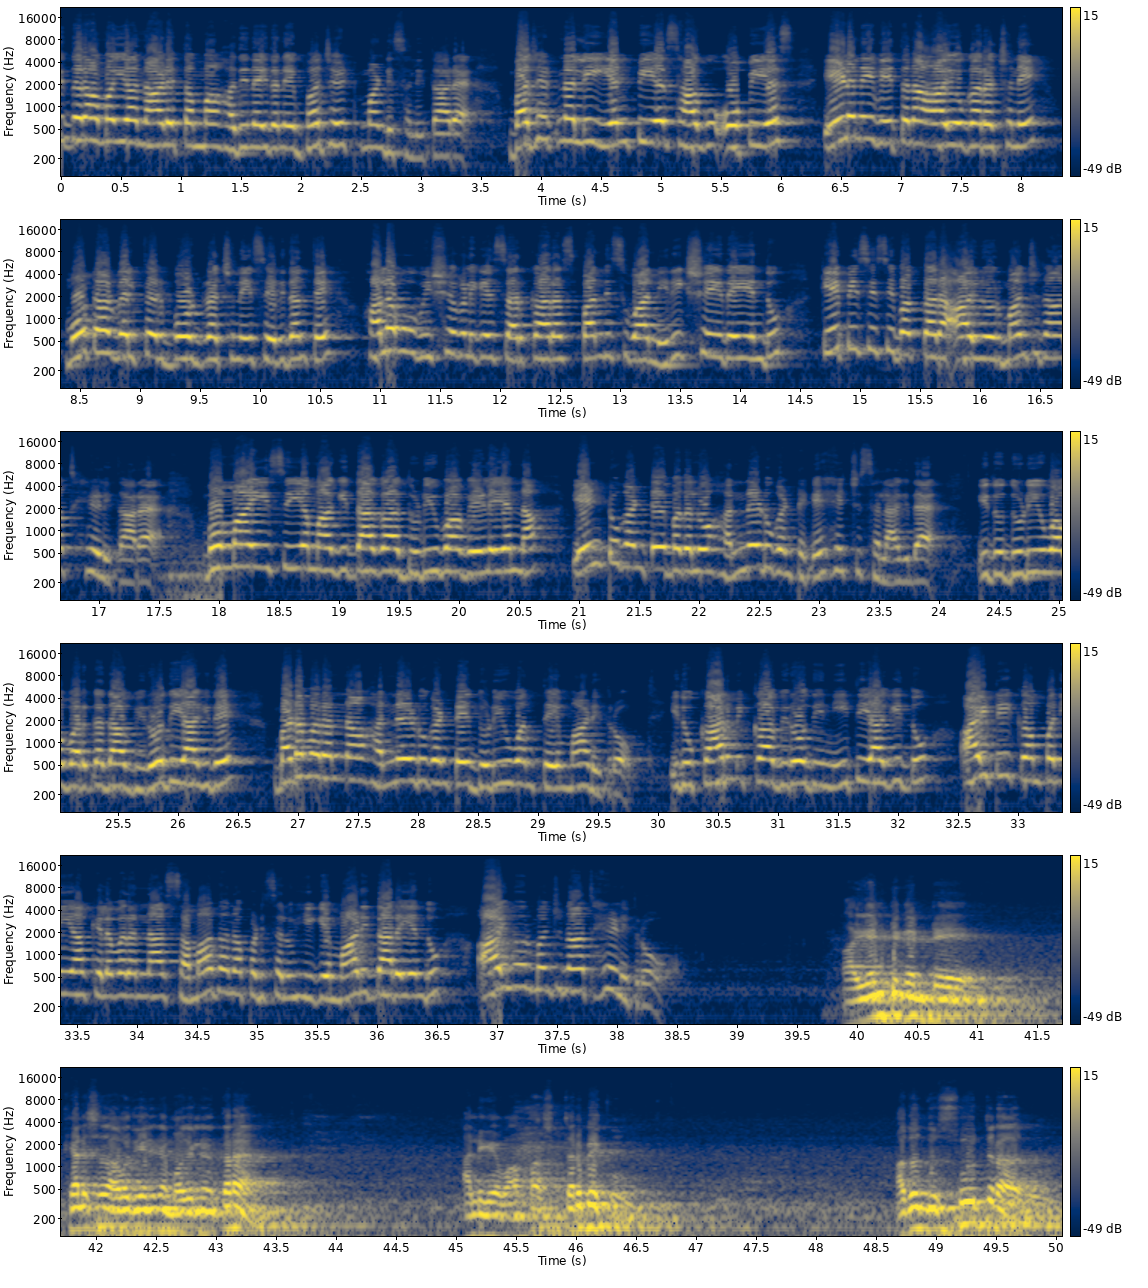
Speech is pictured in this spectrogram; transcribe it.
ಸಿದ್ದರಾಮಯ್ಯ ನಾಳೆ ತಮ್ಮ ಹದಿನೈದನೇ ಬಜೆಟ್ ಮಂಡಿಸಲಿದ್ದಾರೆ. ಬಜೆಟ್ನಲ್ಲಿ ಎನ್ಪಿಎಸ್ ಹಾಗೂ ಒಪಿಎಸ್ ಏಳನೇ ವೇತನ ಆಯೋಗ ರಚನೆ, ಮೋಟಾರ್ ವೆಲ್ಫೇರ್ ಬೋರ್ಡ್ ರಚನೆ ಸೇರಿದಂತೆ ಹಲವು ವಿಷಯಗಳಿಗೆ ಸರ್ಕಾರ ಸ್ಪಂದಿಸುವ ನಿರೀಕ್ಷೆ ಇದೆ ಎಂದು ಕೆಪಿಸಿಸಿ ವಕ್ತಾರ ಆಯನೂರ್ ಮಂಜುನಾಥ್ ಹೇಳಿದ್ದಾರೆ. ಬೊಮ್ಮಾಯಿ ಸಿಎಂ ಆಗಿದ್ದಾಗ ದುಡಿಯುವ ವೇಳೆಯನ್ನ ಎಂಟು ಗಂಟೆ ಬದಲು ಹನ್ನೆರಡು ಗಂಟೆಗೆ ಹೆಚ್ಚಿಸಲಾಗಿದೆ. ಇದು ದುಡಿಯುವ ವರ್ಗದ ವಿರೋಧಿಯಾಗಿದೆ. ಬಡವರನ್ನ ಹನ್ನೆರಡು ಗಂಟೆ ದುಡಿಯುವಂತೆ ಮಾಡಿದ್ರು. ಇದು ಕಾರ್ಮಿಕ ವಿರೋಧಿ ನೀತಿಯಾಗಿದ್ದು, ಐಟಿ ಕಂಪನಿಯ ಕೆಲವರನ್ನ ಸಮಾಧಾನ ಪಡಿಸಲು ಹೀಗೆ ಮಾಡಿದ್ದಾರೆ ಎಂದು ಆಯನೂರ್ ಮಂಜುನಾಥ್ ಹೇಳಿದ್ರು. ಆ ಎಂಟು ಗಂಟೆ ಕೆಲಸದ ಅವಧಿ ಏನಿದೆ ಮೊದಲಿನ ಥರ ಅಲ್ಲಿಗೆ ವಾಪಸ್ ತರಬೇಕು. ಅದೊಂದು ಸೂತ್ರ ಅದು.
